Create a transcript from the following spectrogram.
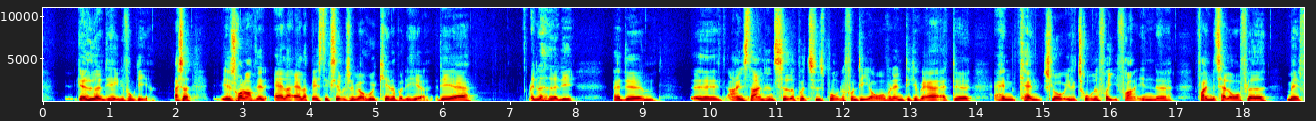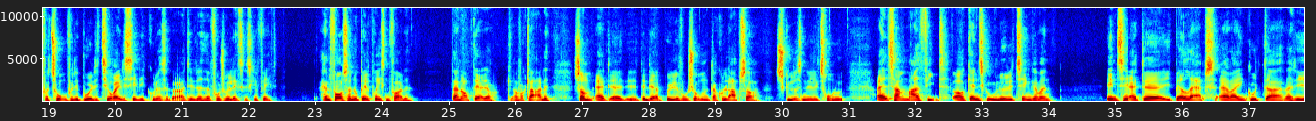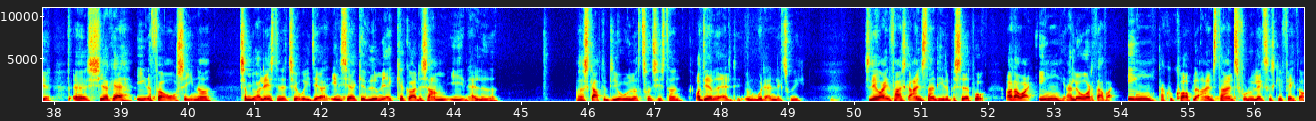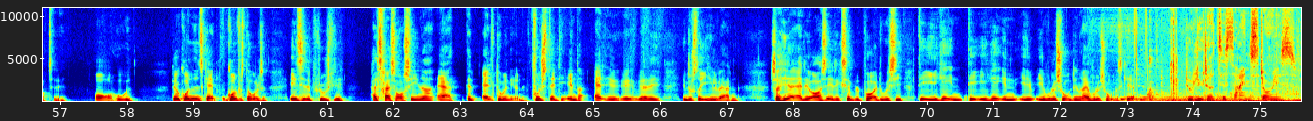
kan vide, hvordan det her egentlig fungerer. Altså, jeg tror nok, det aller, aller bedste eksempel, som jeg overhovedet kender på det her, det er, at, hvad hedder det, at øh, øh, Einstein han sidder på et tidspunkt og funderer over, hvordan det kan være, at øh, han kan slå elektroner fri fra en, øh, fra en metaloverflade med et foton, for det burde teoretisk set ikke kunne lade sig gøre. Det, der hedder fotoelektrisk effekt. Han får så Nobelprisen for det, da han opdager det og forklarer det, som at øh, den der bølgefunktion, der kollapser skyder sådan en elektron ud. Og alt sammen meget fint og ganske unødigt, tænker man. Indtil at øh, i Bell Labs er der en gut, der hvad det, øh, cirka 41 år senere, som jo har læst den her teori der, indtil jeg vide, om jeg ikke kan gøre det samme i en halvleder. Og så skabte dioden og transistoren, og dermed alt en moderne elektronik. Så det var rent faktisk Einstein, det hele baseret på. Og der var ingen, jeg lover dig, der var ingen, der kunne koble Einsteins fotoelektriske effekt op til det overhovedet. Det var grundvidenskab, grundforståelse, indtil det pludselig 50 år senere er den alt dominerende. Fuldstændig ændrer al øh, øh, industri i hele verden. Så her er det også et eksempel på, at du kan sige, det er ikke en, det er ikke en øh, evolution, det er en revolution, der sker. Du lytter til Science Stories.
